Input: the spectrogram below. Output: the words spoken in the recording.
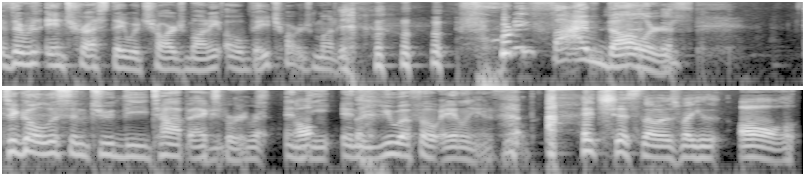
if there was interest, they would charge money. Oh, they charge money. Forty five dollars to go listen to the top experts in All- the in the UFO alien field. I just thought it was like all,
